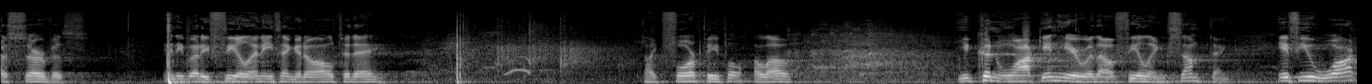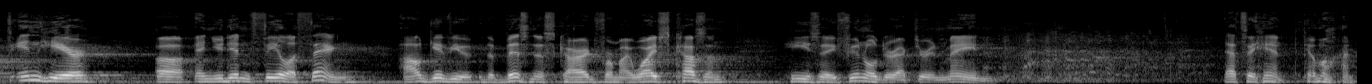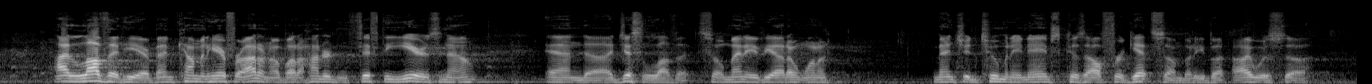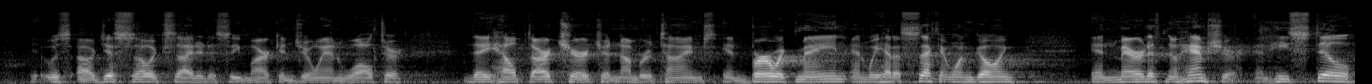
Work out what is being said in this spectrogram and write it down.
a service. Anybody feel anything at all today? Like four people? Hello? You couldn't walk in here without feeling something. If you walked in here uh, and you didn't feel a thing, I'll give you the business card for my wife's cousin. He's a funeral director in Maine. That's a hint. Come on. I love it here. Been coming here for, I don't know, about 150 years now. And uh, I just love it. So many of you, I don't want to mention too many names because I'll forget somebody, but I was, uh, it was uh, just so excited to see Mark and Joanne Walter. They helped our church a number of times in Berwick, Maine, and we had a second one going in Meredith, New Hampshire. And he's still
